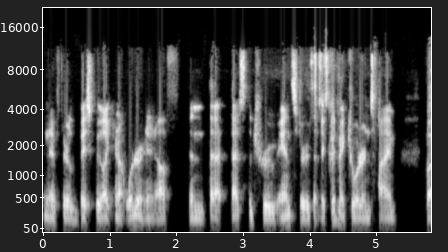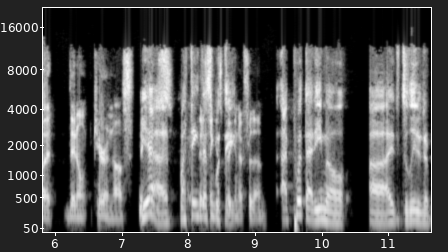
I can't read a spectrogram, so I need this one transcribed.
And if they're basically like you're not ordering enough, then that that's the true answer is that they could make your order in time, but they don't care enough. Yeah, I think that's think what it's big enough for them. I put that email. Uh, I deleted a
